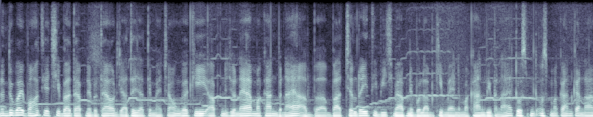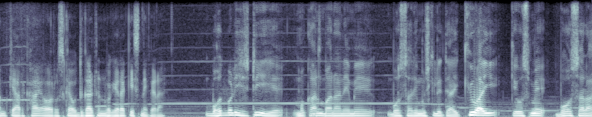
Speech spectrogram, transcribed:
नंदू भाई बहुत ही अच्छी बात आपने बताया और जाते जाते मैं चाहूँगा कि आपने जो नया मकान बनाया अब बात चल रही थी बीच में आपने बोला कि मैंने मकान भी बनाया तो उस उस मकान का नाम क्या रखा है और उसका उद्घाटन वगैरह किसने करा? है बहुत बड़ी हिस्ट्री है मकान बनाने में बहुत सारी मुश्किलें आई क्यों आई कि उसमें बहुत सारा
